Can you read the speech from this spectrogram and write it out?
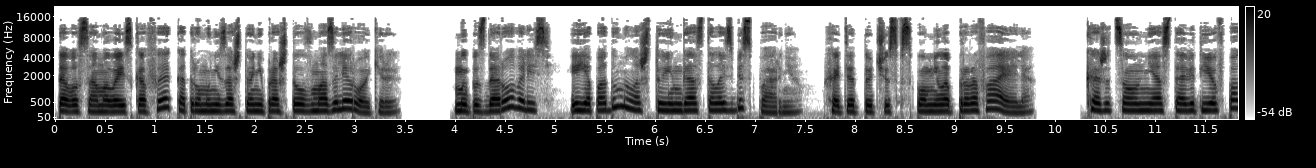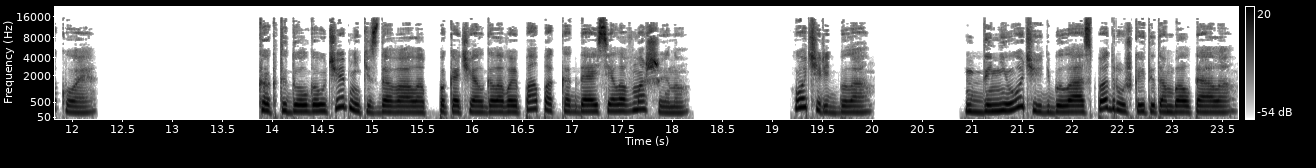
того самого из кафе, которому ни за что ни про что вмазали рокеры. Мы поздоровались, и я подумала, что Инга осталась без парня, хотя тотчас вспомнила про Рафаэля. Кажется, он не оставит ее в покое. «Как ты долго учебники сдавала?» — покачал головой папа, когда я села в машину. Очередь была. Да не очередь была, а с подружкой ты там болтала.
